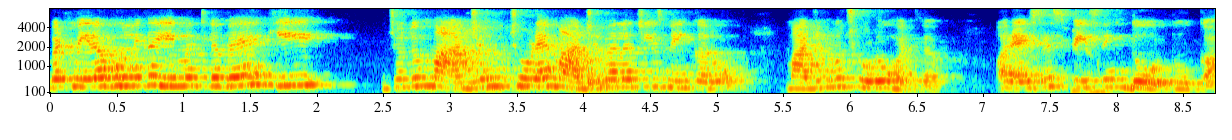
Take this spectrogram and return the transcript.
बट मेरा बोलने का ये मतलब है कि जो तुम मार्जिन छोड़ा है मार्जिन वाला चीज़ नहीं करो मार्जिन को छोड़ो मतलब। और ऐसे स्पेसिंग दो टू का।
